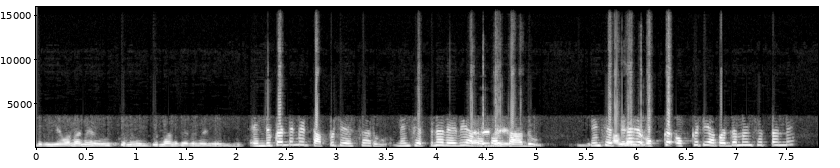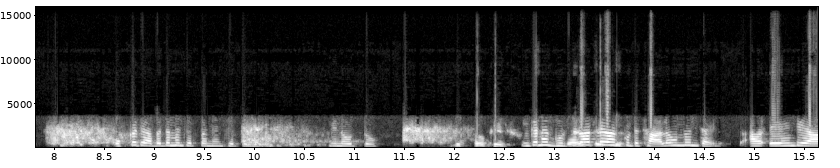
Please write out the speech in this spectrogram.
మీరు ఏమన్నా నేను ఊరుకొని వింటున్నాను కదా నేను. ఎందుకంటే మీరు తప్పు చేశారు. నేను చెప్పినవేవి అబద్ధాలు సరే. కాదు. నేను చెప్పినది. ఒక్క ఒక్కటి అబద్ధం అని చెప్పండి. ఒక్కటి అబద్ధం అని చెప్పండి నేను చెప్పినది మీ నోట్తో. ఇంకా నాకు గుర్తు రావట్లేదు. అనుకుంటా చాలా ఉండుంటాయి ఏంటి ఆ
